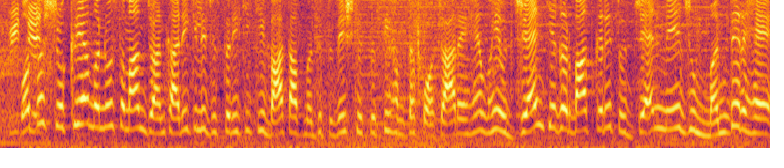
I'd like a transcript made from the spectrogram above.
बहुत बहुत शुक्रिया, मनोज, तमाम जानकारी के लिए जिस तरीके की बात आप मध्य प्रदेश की स्थिति हम तक पहुँचा रहे हैं, वहीं उज्जैन की अगर बात करें तो उज्जैन में जो मंदिर है,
